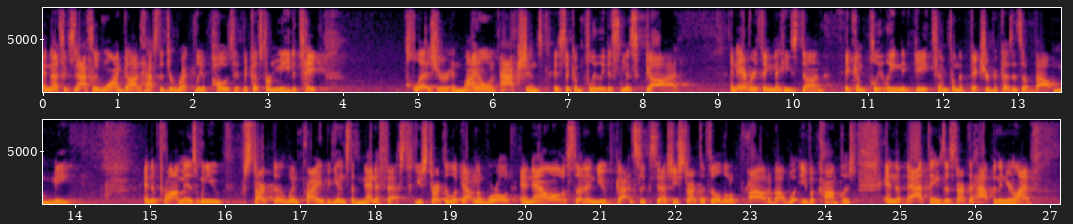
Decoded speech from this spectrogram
And that's exactly why God has to directly oppose it. Because for me to take pleasure in my own actions is to completely dismiss God and everything that He's done. It completely negates him from the picture because it's about me. And the problem is when you start to, when pride begins to manifest, you start to look out in the world, and now all of a sudden you've gotten success. You start to feel a little proud about what you've accomplished. And the bad things that start to happen in your life,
